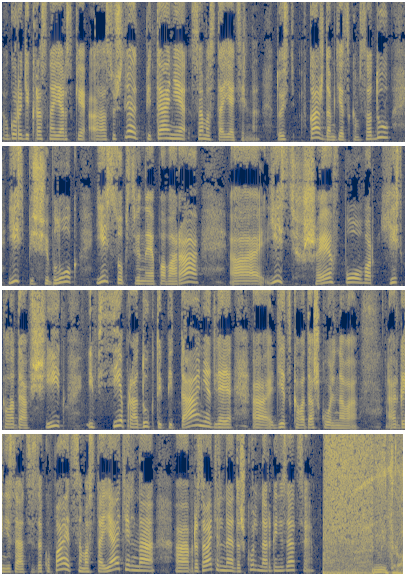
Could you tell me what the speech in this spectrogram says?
в городе Красноярске осуществляют питание самостоятельно. То есть в каждом детском саду есть пищеблок, есть собственные повара, а, есть шеф-повар, есть кладовщик, и все продукты питания для а, детского дошкольного организации закупает самостоятельно а, образовательная дошкольная организация. Метро.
